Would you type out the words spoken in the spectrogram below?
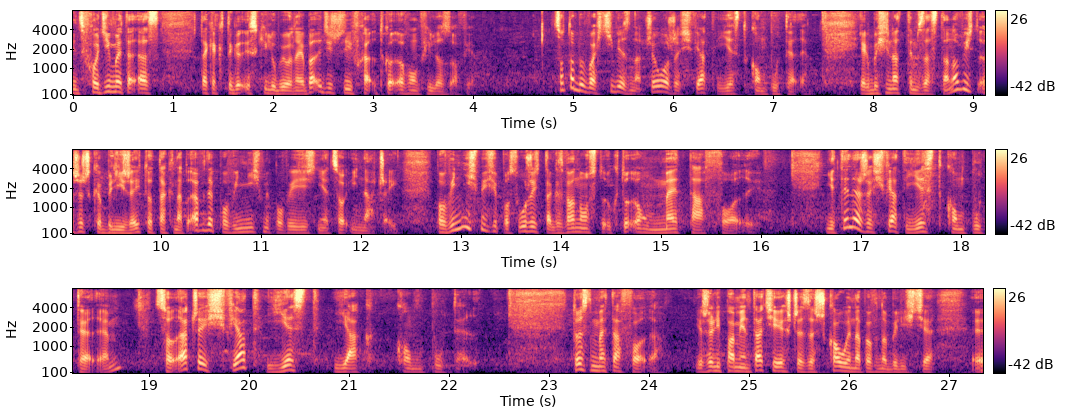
Więc wchodzimy teraz, tak jak tygryski lubią najbardziej, czyli w hardkorową filozofię. Co to by właściwie znaczyło, że świat jest komputerem? Jakby się nad tym zastanowić troszeczkę bliżej, to tak naprawdę powinniśmy powiedzieć nieco inaczej. Powinniśmy się posłużyć tak zwaną strukturą metafory. Nie tyle, że świat jest komputerem, co raczej świat jest jak komputer. To jest metafora. Jeżeli pamiętacie jeszcze ze szkoły, na pewno byliście e,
